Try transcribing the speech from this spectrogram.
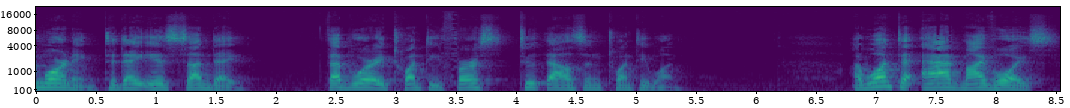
morning. Today is Sunday, February 21st, 2021. I want to add my voice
